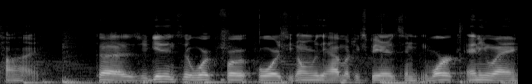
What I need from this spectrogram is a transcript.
time because you get into the workforce, you don't really have much experience in work anyway.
